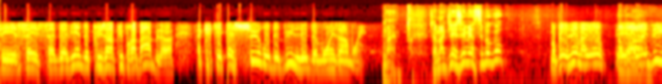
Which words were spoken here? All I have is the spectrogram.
c'est, ça devient de plus en plus probable. Fait que ce qui était sûr au début, il l'est de moins en moins. Ouais. Jean-Marc Léger, merci beaucoup. Mon plaisir, Mario. Et à lundi.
